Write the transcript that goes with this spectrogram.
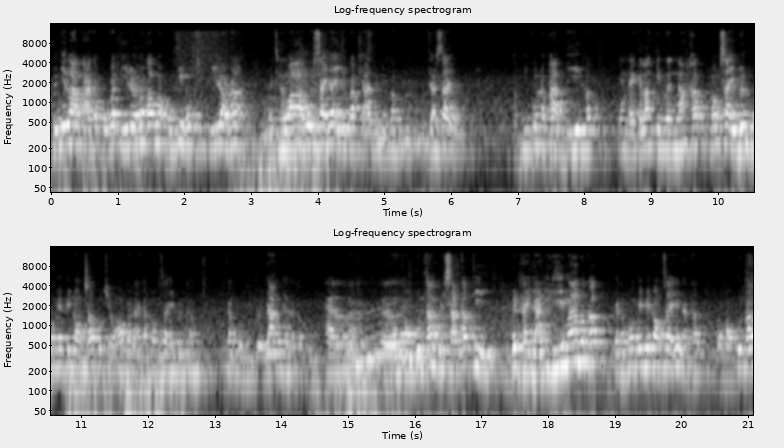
ตอนนี้ร่างกายก็ปกติแล้วนะครับว่าผมที่หกสิบปีแล้วนะก็ถือว่าโอ้ใส่ได้อยู่ครับยาตัวนี้ครับจะใส่ครับมีคุณภาพดีครับอย่างไรก็ลองกินเบิ่งเนาะครับลองใส่เบิ้งพ่อแม่พี่น้องชาวผู้เขียวกันหลายครับลองใส่เบิ้งครับ จังผมเป็นตัวอย่างเนี่ยแหละครับผมเออเอขออขอบคุณทางบริษัทครับที่เพิ่นให้ยาดีๆมาเนาะครับอยากให้พ่อแม่พี่น้องใส่ด้วยกันครับขอขอบคุณครับ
